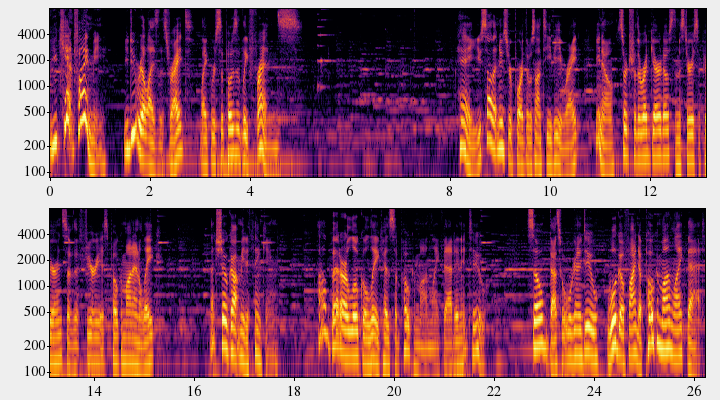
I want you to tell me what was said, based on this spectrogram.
you can't find me. You do realize this, right? Like we're supposedly friends. Hey, you saw that news report that was on TV, right? You know, search for the Red Gyarados, the mysterious appearance of the furious Pokemon in a lake. That show got me to thinking. I'll bet our local lake has some Pokemon like that in it too. So that's what we're gonna do. We'll go find a Pokemon like that.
